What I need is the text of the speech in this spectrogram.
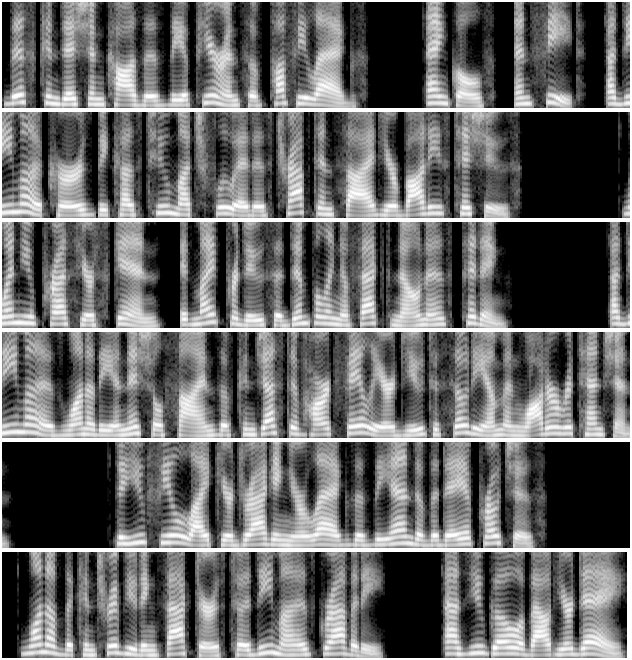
This condition causes the appearance of puffy legs, ankles, and feet. Edema occurs because too much fluid is trapped inside your body's tissues. When you press your skin, it might produce a dimpling effect known as pitting. Edema is one of the initial signs of congestive heart failure due to sodium and water retention. Do you feel like you're dragging your legs as the end of the day approaches? One of the contributing factors to edema is gravity. As you go about your day,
